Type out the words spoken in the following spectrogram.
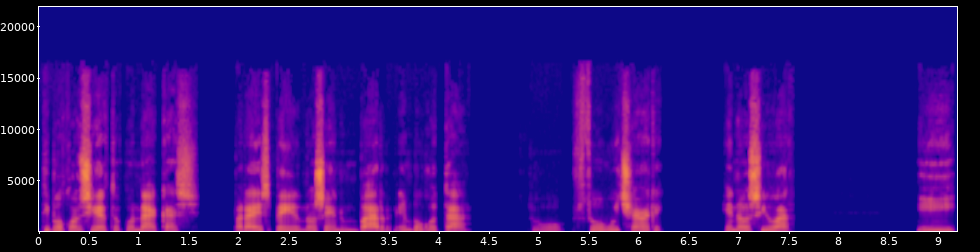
tipo concierto con Akash para despedirnos en un bar en Bogotá, estuvo, muy chévere, en Osi Bar. Y,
